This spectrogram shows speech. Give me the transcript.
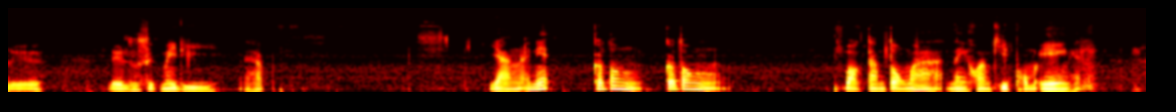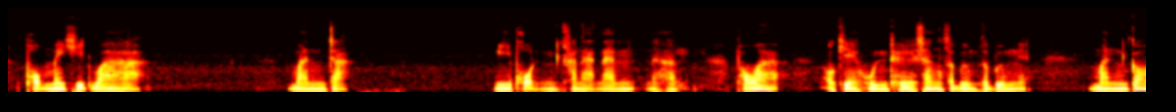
หรือ รือรู้สึกไม่ดีนะครับ อย่างอันเนี้ยก็ต้องก็ต้องบอกตามตรงว่าในความคิดผมเองเนี่ยผมไม่คิดว่ามันจะมีผลขนาดนั้นนะครับ เพราะว่าโอเคหุ่นเธอช่างสะบึมสะบึมเนี่ยมันก็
